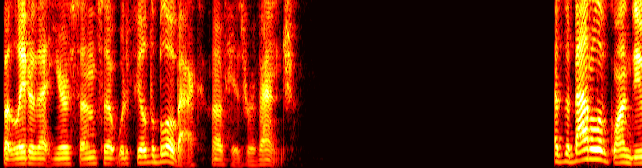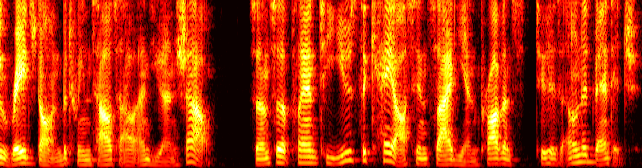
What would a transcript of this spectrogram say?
but later that year Sun Ce would feel the blowback of his revenge. As the Battle of Guandu raged on between Cao Cao and Yuan Shao, Sun Ce planned to use the chaos inside Yan province to his own advantage.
